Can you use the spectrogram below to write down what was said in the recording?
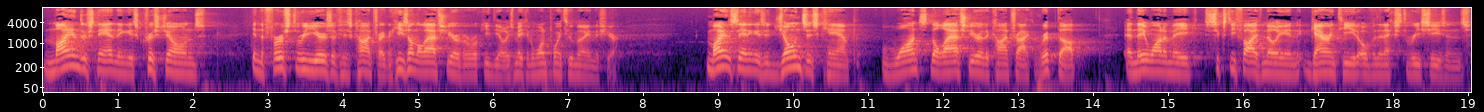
My understanding is Chris Jones in the first three years of his contract, he's on the last year of a rookie deal. He's making 1.2 million this year. My understanding is that Jones's camp wants the last year of the contract ripped up, and they want to make 65 million guaranteed over the next three seasons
